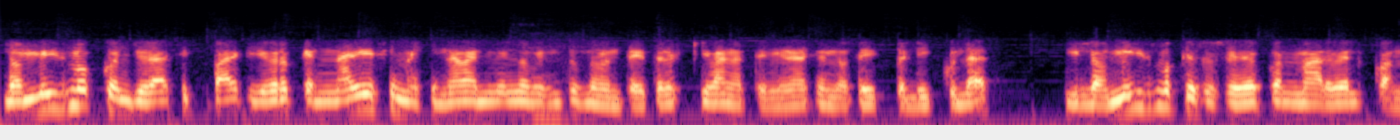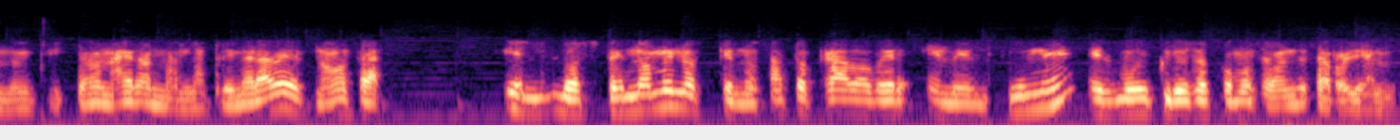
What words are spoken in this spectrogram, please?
Lo mismo con Jurassic Park, yo creo que nadie se imaginaba en 1993 que iban a terminar haciendo seis películas, y lo mismo que sucedió con Marvel cuando hicieron Iron Man la primera vez, ¿no? O sea, los fenómenos que nos ha tocado ver en el cine es muy curioso cómo se van desarrollando.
